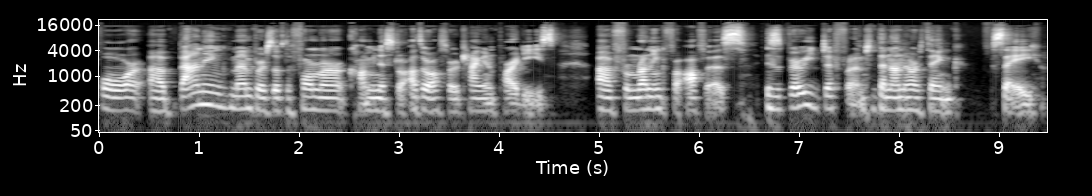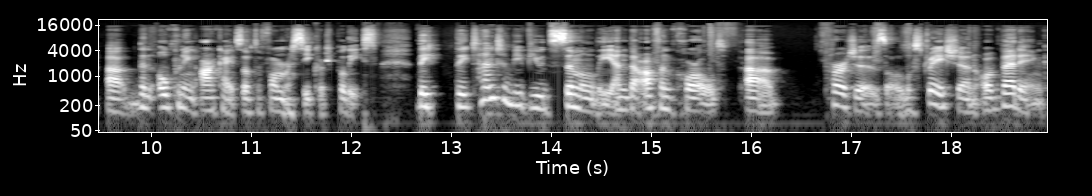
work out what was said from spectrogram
or uh, banning members of the former communist or other authoritarian parties uh, from running for office is very different than unearthing say, uh, than opening archives of the former secret police. They they tend to be viewed similarly, and they're often called uh, purges or lustration or vetting.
